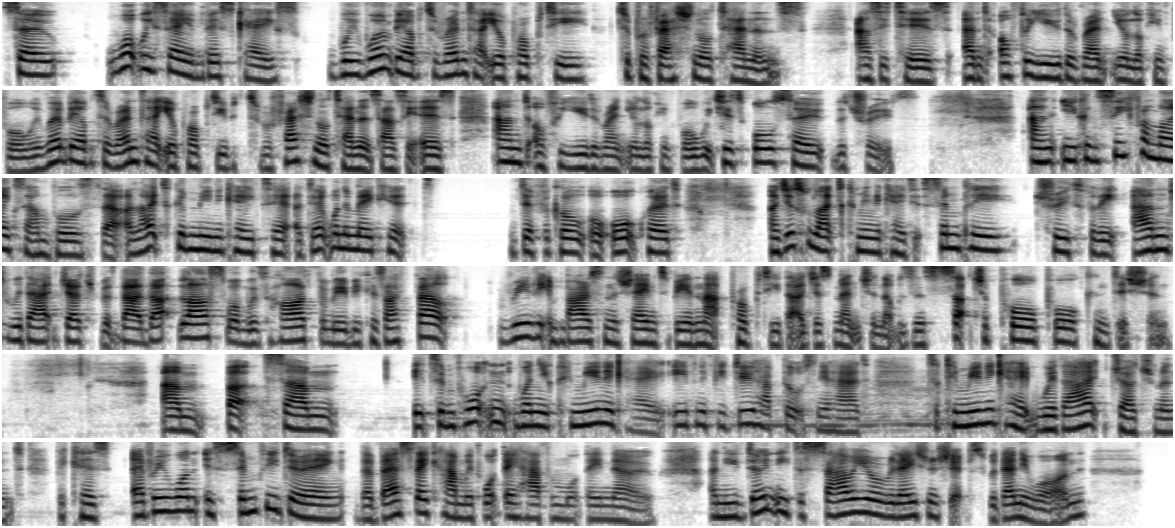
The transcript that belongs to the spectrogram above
So, what we say in this case, we won't be able to rent out your property to professional tenants as it is and offer you the rent you're looking for. We won't be able to rent out your property to professional tenants as it is and offer you the rent you're looking for, which is also the truth. And you can see from my examples that I like to communicate it. I don't want to make it difficult or awkward. I just would like to communicate it simply, truthfully, and without judgment. Now, that last one was hard for me because I felt really embarrassed and ashamed to be in that property that I just mentioned that was in such a poor, poor condition. Um, but um, it's important when you communicate, even if you do have thoughts in your head, to communicate without judgment because everyone is simply doing the best they can with what they have and what they know. And you don't need to sour your relationships with anyone.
